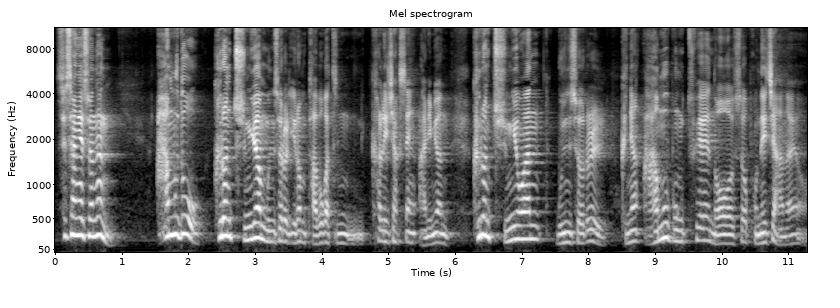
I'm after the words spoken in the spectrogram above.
세상에서는 아무도 그런 중요한 문서를 이런 바보 같은 칼리지 학생 아니면 그런 중요한 문서를 그냥 아무 봉투에 넣어서 보내지 않아요.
